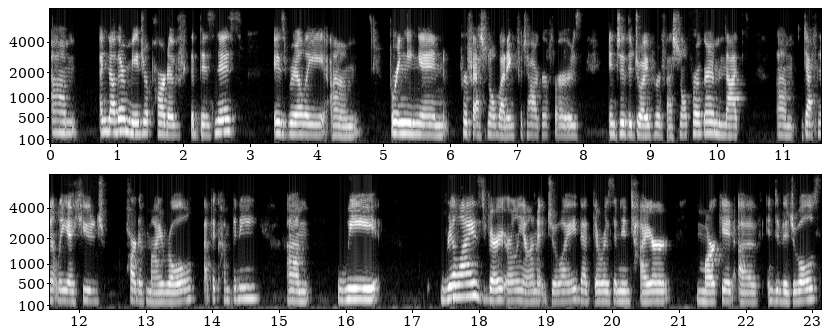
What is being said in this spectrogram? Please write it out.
um, another major part of the business is really um, bringing in professional wedding photographers into the Joy Professional program, and that's um, definitely a huge part of my role at the company. Um, we realized very early on at Joy that there was an entire market of individuals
